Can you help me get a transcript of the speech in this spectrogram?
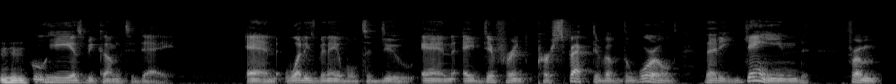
mm-hmm. who he has become today, and what he's been able to do, and a different perspective of the world that he gained from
